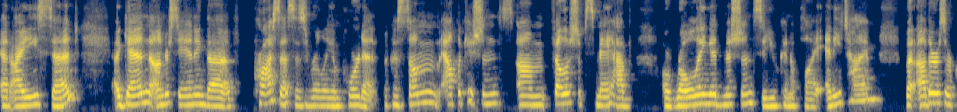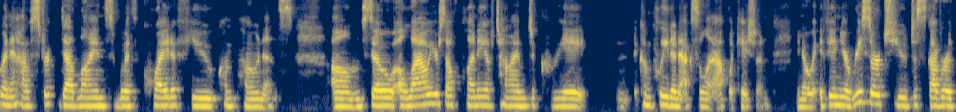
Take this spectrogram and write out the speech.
at IE said, again, understanding the process is really important because some applications um, fellowships may have a rolling admission so you can apply anytime but others are going to have strict deadlines with quite a few components. Um, so allow yourself plenty of time to create complete an excellent application. You know if in your research you discover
